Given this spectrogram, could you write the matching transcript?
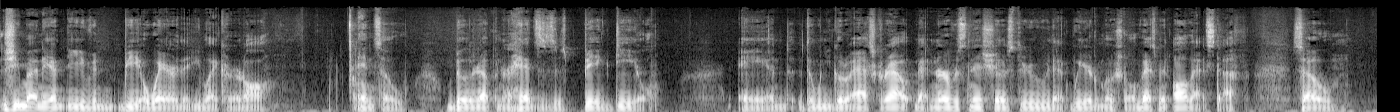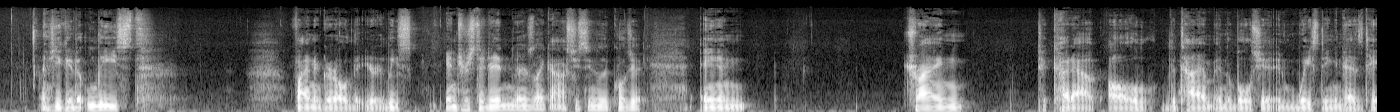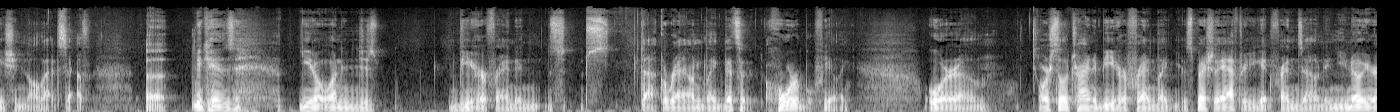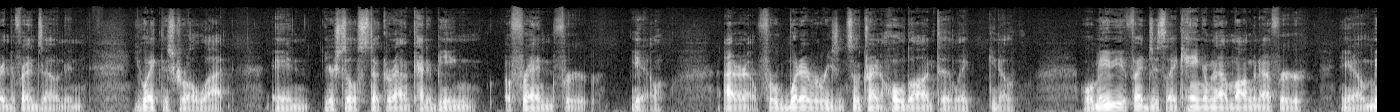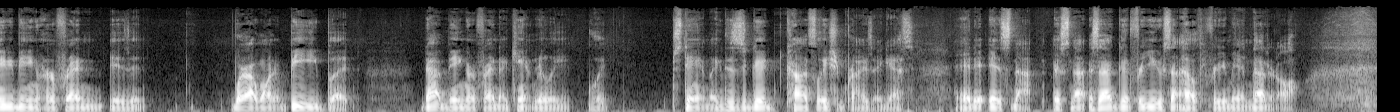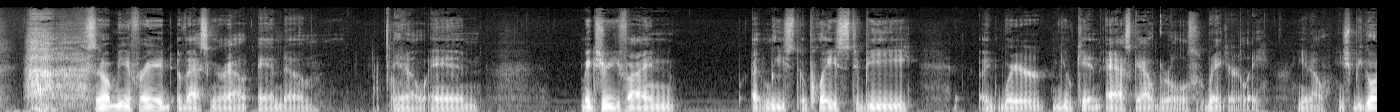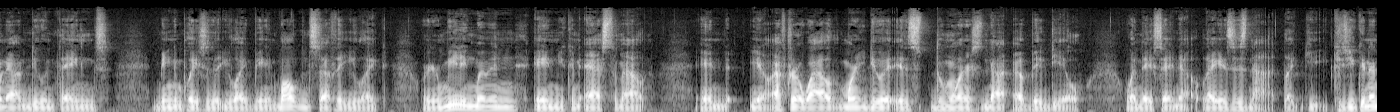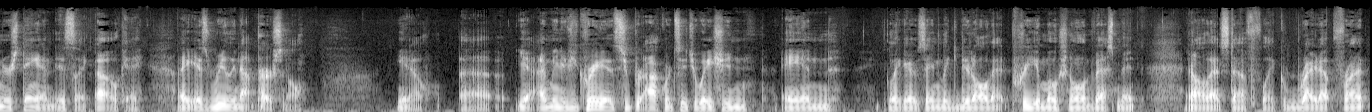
she might not even be aware that you like her at all, and so building it up in her heads is this big deal. And then when you go to ask her out, that nervousness shows through, that weird emotional investment, all that stuff. So if you could at least find a girl that you're at least interested in. There's like, ah, oh, she seems like a cool chick, and trying to cut out all the time and the bullshit and wasting and hesitation and all that stuff, uh, because you don't want to just be her friend and s- stuck around. Like that's a horrible feeling, or um, or still trying to be her friend. Like especially after you get friend zone and you know you're in the friend zone and you like this girl a lot and you're still stuck around kind of being a friend for, you know, I don't know, for whatever reason. So trying to hold on to like, you know, well, maybe if I just like hang around long enough or, you know, maybe being her friend isn't where I want to be, but not being her friend, I can't really like stand. Like this is a good consolation prize, I guess. And it, it's not. It's not. It's not good for you. It's not healthy for you, man. Not at all. So don't be afraid of asking her out, and um, you know, and make sure you find at least a place to be uh, where you can ask out girls regularly. You know, you should be going out and doing things, being in places that you like, being involved in stuff that you like, where you're meeting women and you can ask them out. And, you know, after a while, the more you do it, is the more it's not a big deal when they say no. Like, this is not, like, because you can understand it's like, oh, okay. Like, it's really not personal. You know, uh, yeah, I mean, if you create a super awkward situation and, like I was saying, like you did all that pre emotional investment and all that stuff, like right up front,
